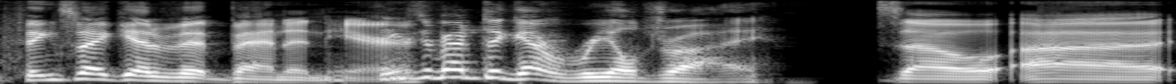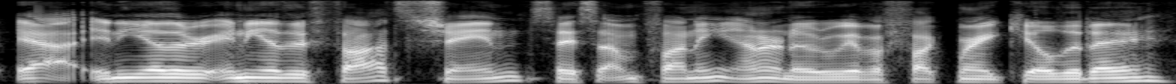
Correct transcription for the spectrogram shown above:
things might get a bit bent in here. Things are about to get real dry. So uh yeah, any other any other thoughts, Shane? Say something funny. I don't know. Do we have a fuck Marry Kill today?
